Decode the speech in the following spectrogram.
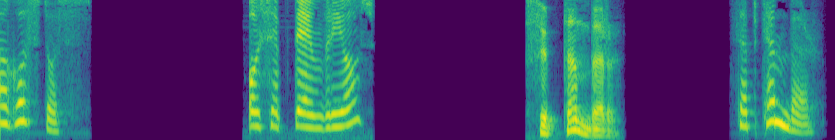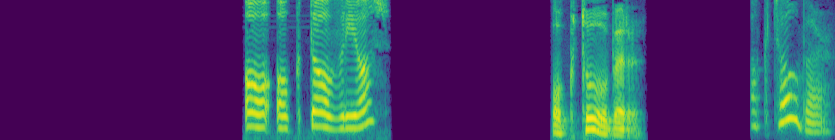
Αγώστος. Ο Σεπτέμβριος. Σεπτέμβρ. Σεπτέμβρ. Ο Οκτώβριος. Οκτώβρ. Οκτώβρ.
